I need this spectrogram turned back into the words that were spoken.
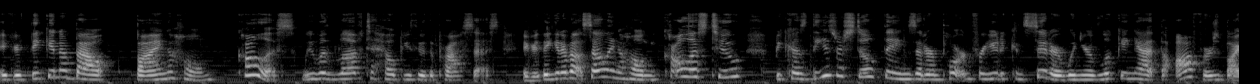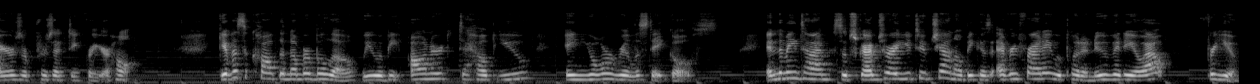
if you're thinking about buying a home, call us. We would love to help you through the process. If you're thinking about selling a home, call us too, because these are still things that are important for you to consider when you're looking at the offers buyers are presenting for your home. Give us a call at the number below. We would be honored to help you in your real estate goals. In the meantime, subscribe to our YouTube channel because every Friday we put a new video out for you.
